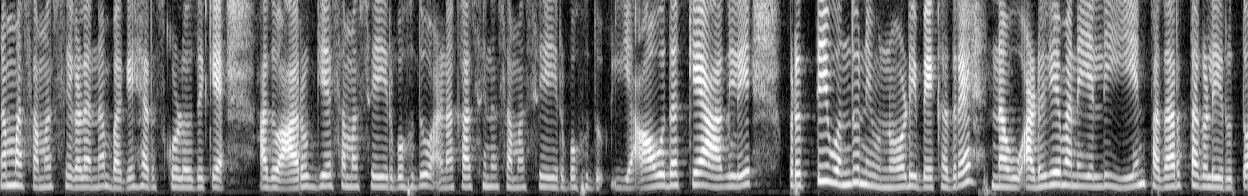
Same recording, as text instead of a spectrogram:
ನಮ್ಮ ಸಮಸ್ಯೆಗಳನ್ನು ಬಗೆಹರಿಸ್ಕೊಳ್ಳೋದಕ್ಕೆ. ಅದು ಆರೋಗ್ಯ ಸಮಸ್ಯೆ ಇರಬಹುದು, ಹಣಕಾಸಿನ ಸಮಸ್ಯೆ ಇರಬಹುದು, ಯಾವುದಕ್ಕೆ ಆಗಲಿ ಪ್ರತಿಯೊಂದು ನೀವು ನೋಡಿ ಬೇಕಾದರೆ ನಾವು ಅಡುಗೆ ಮನೆಯಲ್ಲಿ ಏನು ಪದಾರ್ಥಗಳಿರುತ್ತೋ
